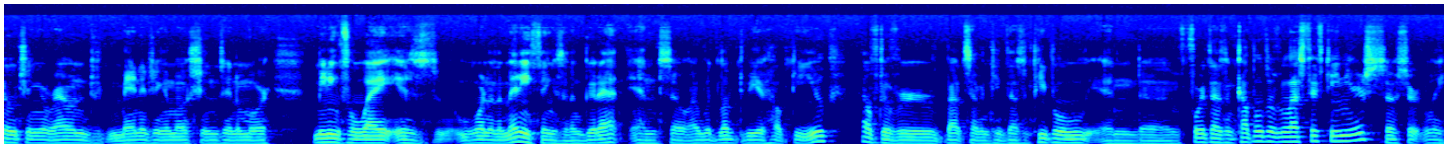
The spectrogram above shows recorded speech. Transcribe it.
coaching around managing emotions in a more meaningful way is one of the many things that I'm good at. And so I would love to be of help to you. Helped over about 17,000 people and uh, 4,000 couples over the last 15 years. So certainly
